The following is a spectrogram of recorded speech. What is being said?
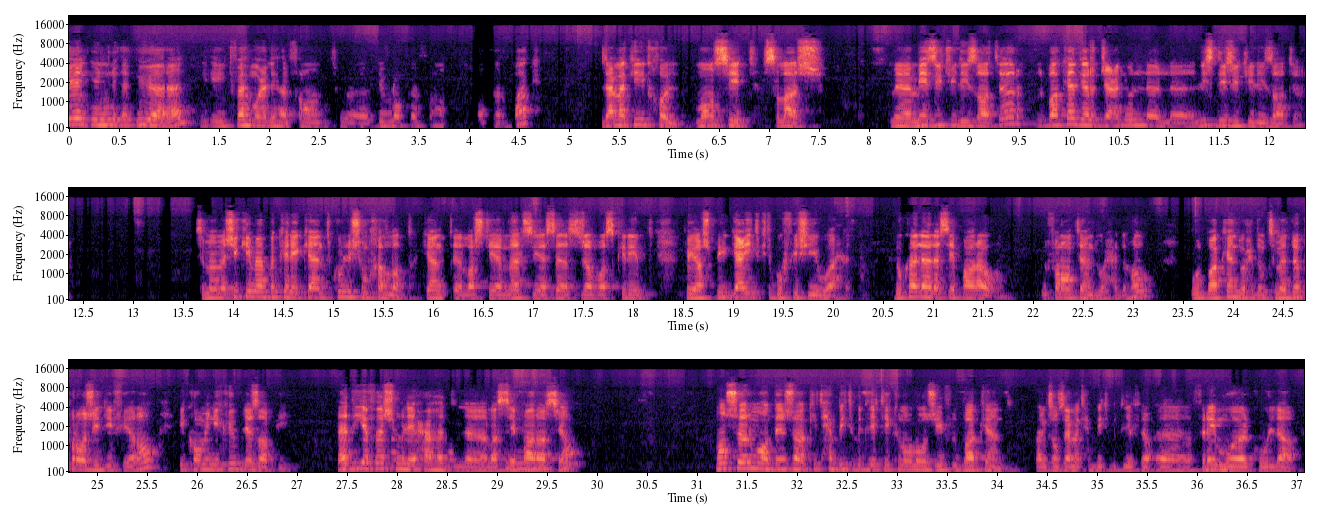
كاين URL يتفاهموا عليها ال front developer front developer back زعما كي يدخل mon site slash mes utilisateurs ال back-end يرجع له liste des utilisateurs تما ماشي كيما بكري كانت كلش مخلط. كانت ال اتش تي ام ال سي اس اس جافا سكريبت بي اش بي كاع يتكتبوا في شي واحد. دوكا لا لا سيباراوهم. ال front-end وحدهم و ال back-end وحدهم. تما deux projets différents يكومونيكيو ب les API. هذه هي فاش مليحة هاد la séparation non seulement déjà كي تحبي تبدلي تكنولوجي في ال back-end par exemple زعما تحبي تبدلي framework ولا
